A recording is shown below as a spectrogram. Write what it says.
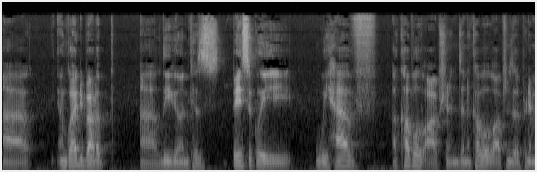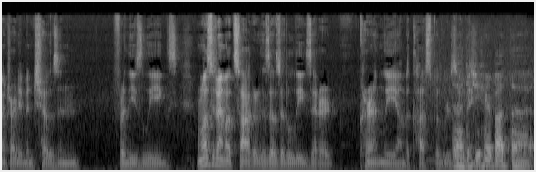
uh, I'm glad you brought up uh, Ligue 1 because basically we have a couple of options and a couple of options that have pretty much already been chosen for these leagues. I'm mostly talking about soccer because those are the leagues that are currently on the cusp of resuming. Did you hear about the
